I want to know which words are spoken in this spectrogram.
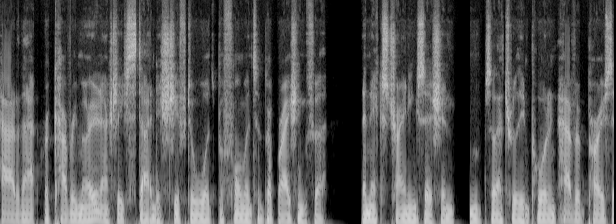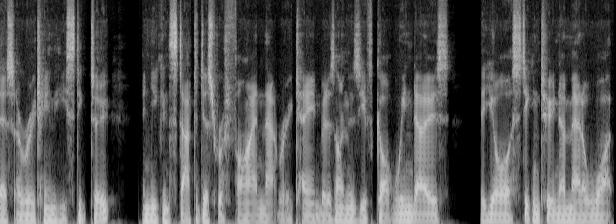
out of that recovery mode and actually starting to shift towards performance and preparation for the next training session. So that's really important. Have a process, a routine that you stick to, and you can start to just refine that routine. But as long as you've got windows that you're sticking to no matter what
